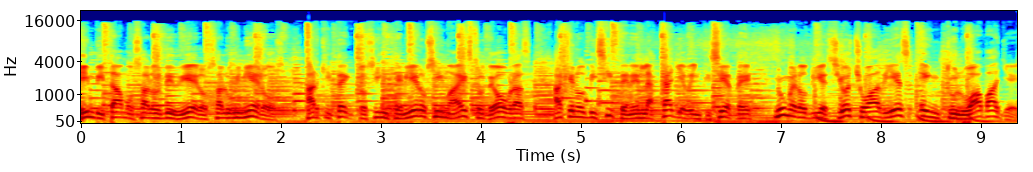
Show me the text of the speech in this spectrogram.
Invitamos a los vidrieros, aluminieros, arquitectos, ingenieros y maestros de obras a que nos visiten en la calle 27, número 18A10 en Tuluá Valle.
